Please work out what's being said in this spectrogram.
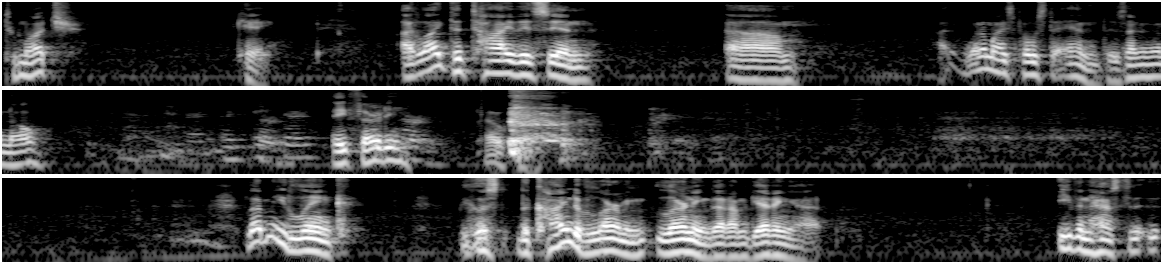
Too much? Okay. I'd like to tie this in. Um, when am I supposed to end? Does anyone know? 8.30. 8.30? Okay. Let me link, because the kind of learning, learning that I'm getting at even has to,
